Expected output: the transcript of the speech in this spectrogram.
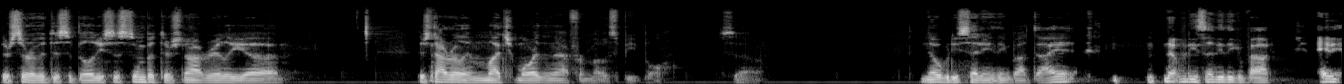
there's sort of a disability system, but there's not really. Uh, there's not really much more than that for most people. So nobody said anything about diet. nobody said anything about any,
